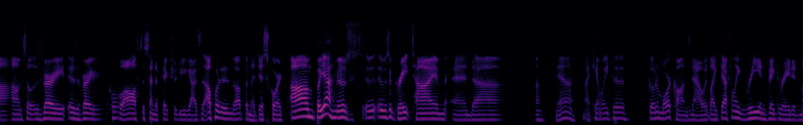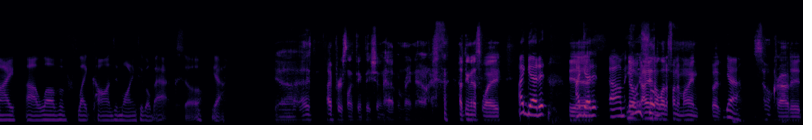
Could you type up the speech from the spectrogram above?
Um, so it was very, it was very cool. I'll have to send a picture to you guys. I'll put it in the, up in the Discord. Um, but yeah, I mean, it was, it, it was a great time, and uh, yeah, I can't wait to go to more cons now. It like definitely reinvigorated my uh, love of like cons and wanting to go back. So yeah, Yeah, I, I personally think they shouldn't have him right now. I think that's why. I get it. Yeah. I get it. Um, No, it was I had a lot of fun in mine, but Yeah, so crowded.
